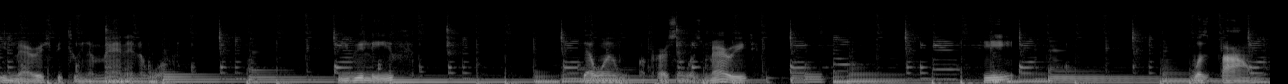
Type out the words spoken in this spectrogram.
in marriage between a man and a woman. He believed that when a person was married, he was bound,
